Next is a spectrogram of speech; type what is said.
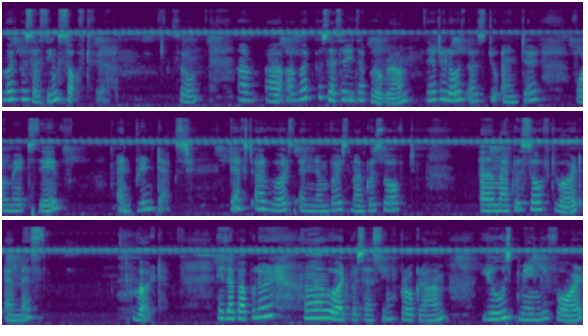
word processing software so a word processor is a program that allows us to enter format save and print text text are words and numbers Microsoft Microsoft Word M S Word is a popular word processing program use mainly for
